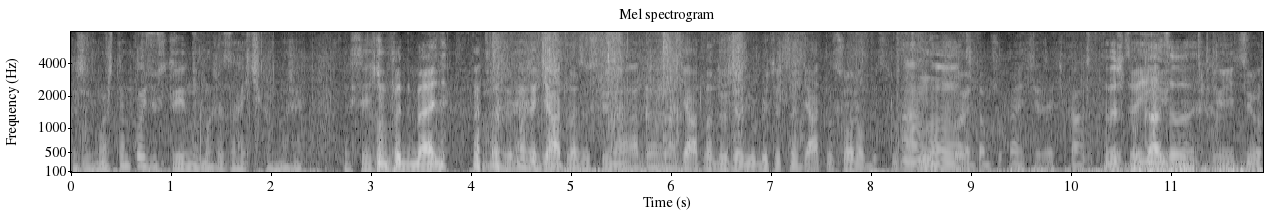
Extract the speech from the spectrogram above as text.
Каже, може там когось зустріну, може зайчика, може лисичку, Ведмедь. може, може дятла зустріну. Вона, вона дятла дуже любить оце. Дятел що робить? Слухай, А, ну. Що він там шукає? Червячка. Ви ж Це показували. їй цю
